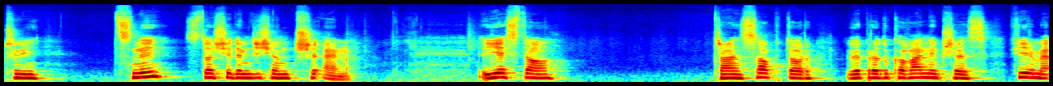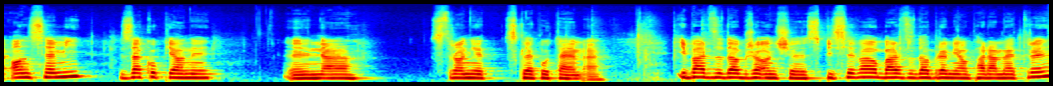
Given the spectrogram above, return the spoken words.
czyli CNY 173M. Jest to transoptor wyprodukowany przez firmę Onsemi, zakupiony y, na stronie sklepu TME. I bardzo dobrze on się spisywał, bardzo dobre miał parametry.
